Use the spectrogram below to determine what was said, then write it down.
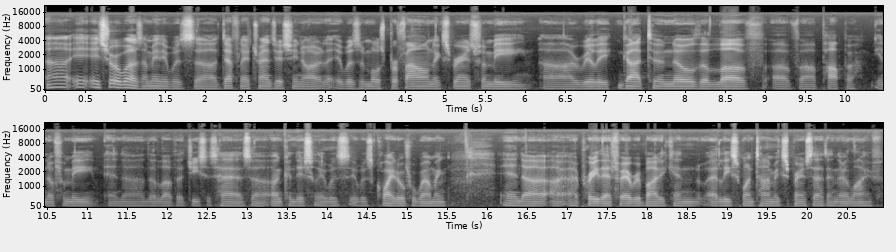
Uh, it, it, sure was. I mean, it was uh, definitely a transition. You know, it was the most profound experience for me. Uh, I really got to know the love of uh, Papa. You know, for me, and uh, the love that Jesus has uh, unconditionally. It was it was quite overwhelming, and I, I pray that for everybody can at least one time experience that in their life.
